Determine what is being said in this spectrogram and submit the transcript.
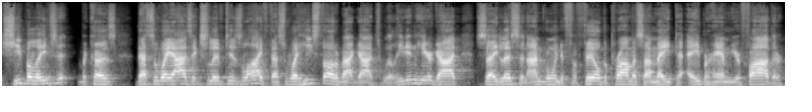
She believes it because that's the way Isaac's lived his life. That's the way he's thought about God's will. He didn't hear God say, listen, I'm going to fulfill the promise I made to Abraham, your father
